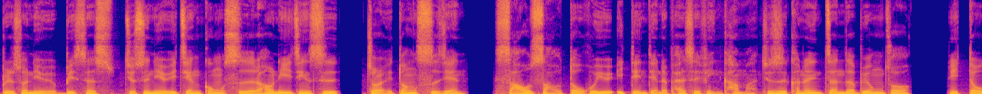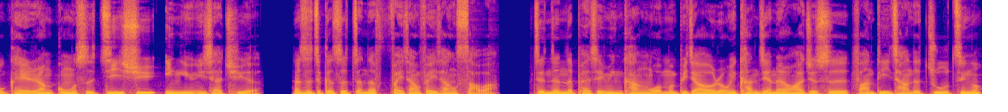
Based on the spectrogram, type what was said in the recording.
比如说你有 business，就是你有一间公司，然后你已经是做了一段时间，少少都会有一点点的 passive income 嘛，就是可能你真的不用做，你都可以让公司继续运营下去的。但是这个是真的非常非常少啊。真正的 passive income，我们比较容易看见的话，就是房地产的租金哦，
